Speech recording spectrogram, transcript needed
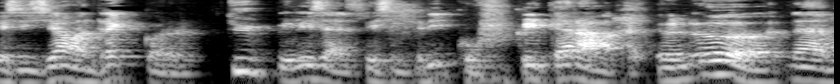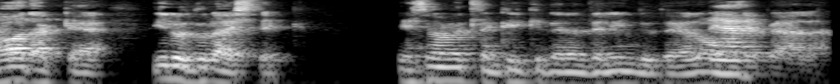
ja siis Jaan Rekkor tüüpiliselt lihtsalt rikub kõik ära ja on, näe, vaadake, ilutulestik. ja siis ma mõtlen kõikide nende lindude ja loomade Jah. peale.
